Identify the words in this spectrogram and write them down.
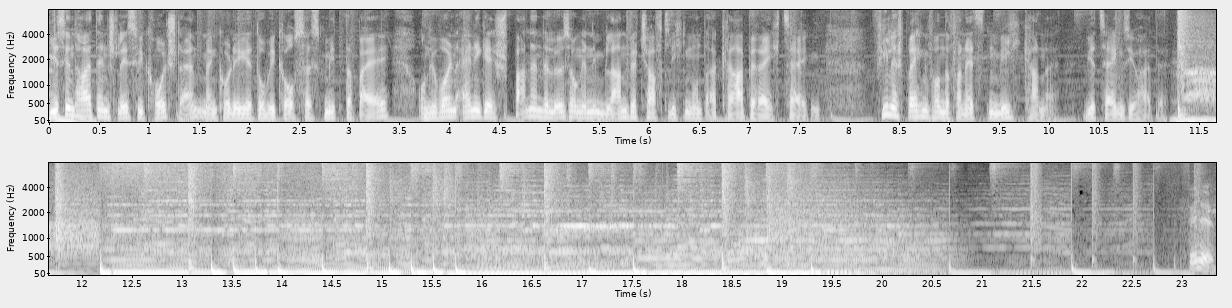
Wir sind heute in Schleswig-Holstein. Mein Kollege Tobi Krosser ist mit dabei und wir wollen einige spannende Lösungen im landwirtschaftlichen und Agrarbereich zeigen. Viele sprechen von der vernetzten Milchkanne. Wir zeigen sie heute. Philipp,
